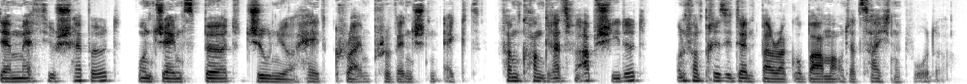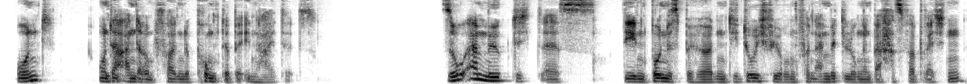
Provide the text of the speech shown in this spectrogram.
der Matthew Shepard und James Byrd Jr. Hate Crime Prevention Act vom Kongress verabschiedet und von Präsident Barack Obama unterzeichnet wurde und unter anderem folgende Punkte beinhaltet. So ermöglicht es den Bundesbehörden die Durchführung von Ermittlungen bei Hassverbrechen,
